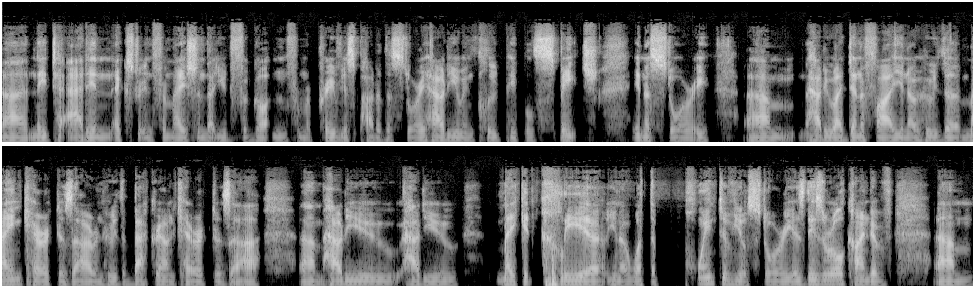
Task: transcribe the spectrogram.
uh, need to add in extra information that you'd forgotten from a previous part of the story? How do you include people's speech in a story? Um, how do you identify you know who the main characters are and who the background characters are? Um, how do you how do you make it clear you know what the point of your story is? These are all kind of um,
